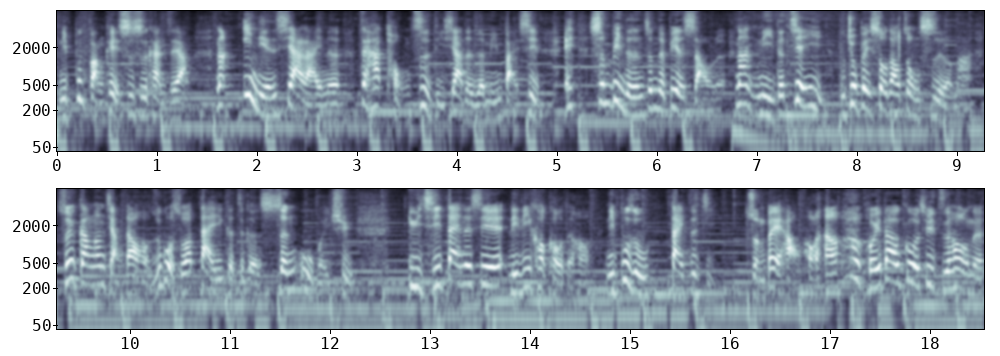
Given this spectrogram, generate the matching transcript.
你不妨可以试试看这样。那一年下来呢，在他统治底下的人民百姓，诶，生病的人真的变少了，那你的建议不就被受到重视了吗？所以刚刚讲到哈，如果说要带一个这个生物回去，与其带那些哩哩扣扣的哈，你不如带自己。准备好，然后回到过去之后呢，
